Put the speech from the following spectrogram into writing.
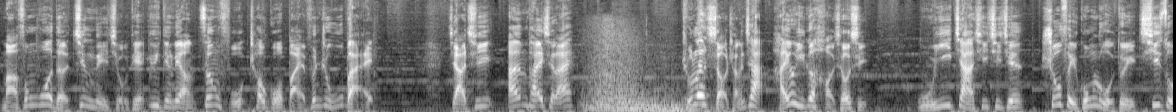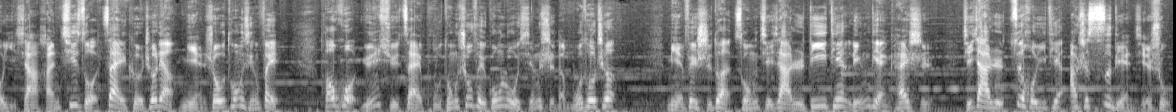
马蜂窝的境内酒店预订量增幅超过百分之五百。假期安排起来。除了小长假，还有一个好消息：五一假期期间，收费公路对七座以下含七座载客车辆免收通行费，包括允许在普通收费公路行驶的摩托车。免费时段从节假日第一天零点开始，节假日最后一天二十四点结束。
